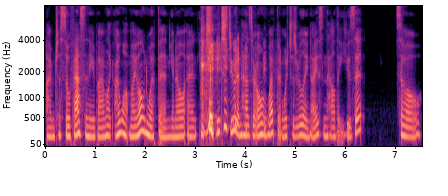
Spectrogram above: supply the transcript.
I'm just so fascinated by. it. I'm like, I want my own weapon, you know. And each, each student has their own weapon, which is really nice in how they use it. So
